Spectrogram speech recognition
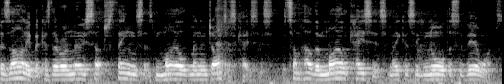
bizarrely because there are no such things as mild meningitis cases. But somehow the mild cases make us ignore the severe ones.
